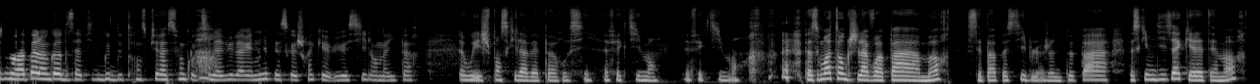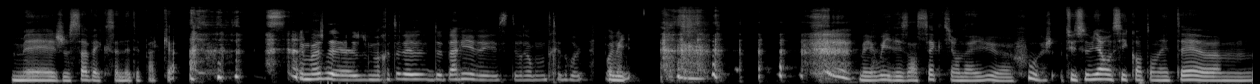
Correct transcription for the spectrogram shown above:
Je me rappelle encore de sa petite goutte de transpiration quand il a vu l'araignée, parce que je crois que lui aussi, il en a eu peur. Oui, je pense qu'il avait peur aussi, effectivement, effectivement. parce que moi, tant que je la vois pas morte, c'est pas possible. Je ne peux pas. Parce qu'il me disait qu'elle était morte, mais je savais que ce n'était pas le cas. et moi, je, me retenais de pas rire et c'était vraiment très drôle. Oui. mais oui, les insectes, il y en a eu. Euh, tu te souviens aussi quand on était euh,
